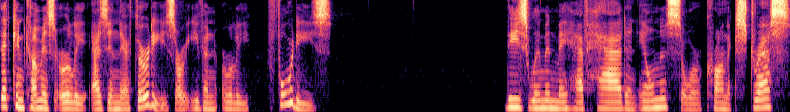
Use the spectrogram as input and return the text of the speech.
that can come as early as in their 30s or even early 40s. These women may have had an illness or chronic stress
